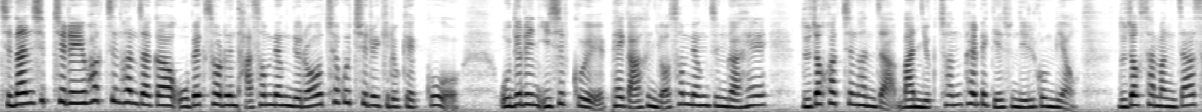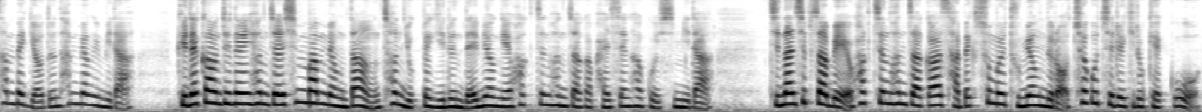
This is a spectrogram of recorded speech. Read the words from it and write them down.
지난 17일 확진 환자가 535명 늘어 최고치를 기록했고 오늘은 29일 196명 증가해 누적 확진 환자 16,867명, 누적 사망자 381명입니다. 귀네 카운티는 현재 10만 명당 1,674명의 확진 환자가 발생하고 있습니다. 지난 13일 확진 환자가 422명 늘어 최고치를 기록했고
